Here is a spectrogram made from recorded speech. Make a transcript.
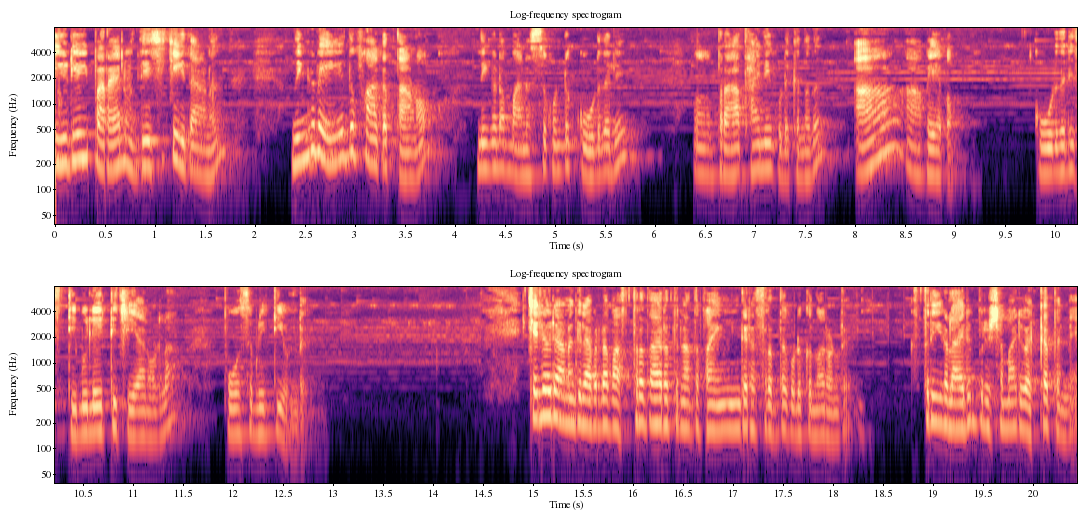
വീഡിയോയിൽ പറയാൻ ഉദ്ദേശിച്ച ഇതാണ് നിങ്ങളുടെ ഏത് ഭാഗത്താണോ നിങ്ങളുടെ മനസ്സുകൊണ്ട് കൂടുതൽ പ്രാധാന്യം കൊടുക്കുന്നത് ആ അവയവം കൂടുതൽ സ്റ്റിമുലേറ്റ് ചെയ്യാനുള്ള പോസിബിലിറ്റി ഉണ്ട്. ചിലവരാണെങ്കിൽ അവരുടെ വസ്ത്രധാരത്തിനകത്ത് ഭയങ്കര ശ്രദ്ധ കൊടുക്കുന്നവരുണ്ട്. സ്ത്രീകളായാലും പുരുഷന്മാരും ഒക്കെ തന്നെ.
